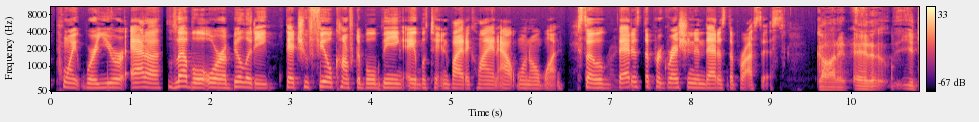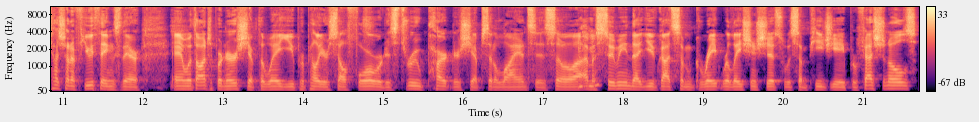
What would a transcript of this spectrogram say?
point where you're at a level or ability that you feel comfortable being able to invite a client out one on one. So right. that is the progression and that is the process. Got it. And uh, you touched on a few things there. And with entrepreneurship, the way you propel yourself forward is through partnerships and alliances. So uh, mm-hmm. I'm assuming that you've got some great relationships with some PGA professionals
